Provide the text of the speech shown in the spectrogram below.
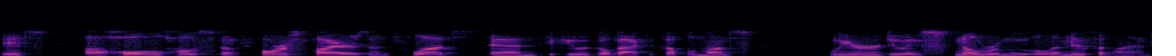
It's a whole host of forest fires and floods. And if you would go back a couple months, we were doing snow removal in Newfoundland,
